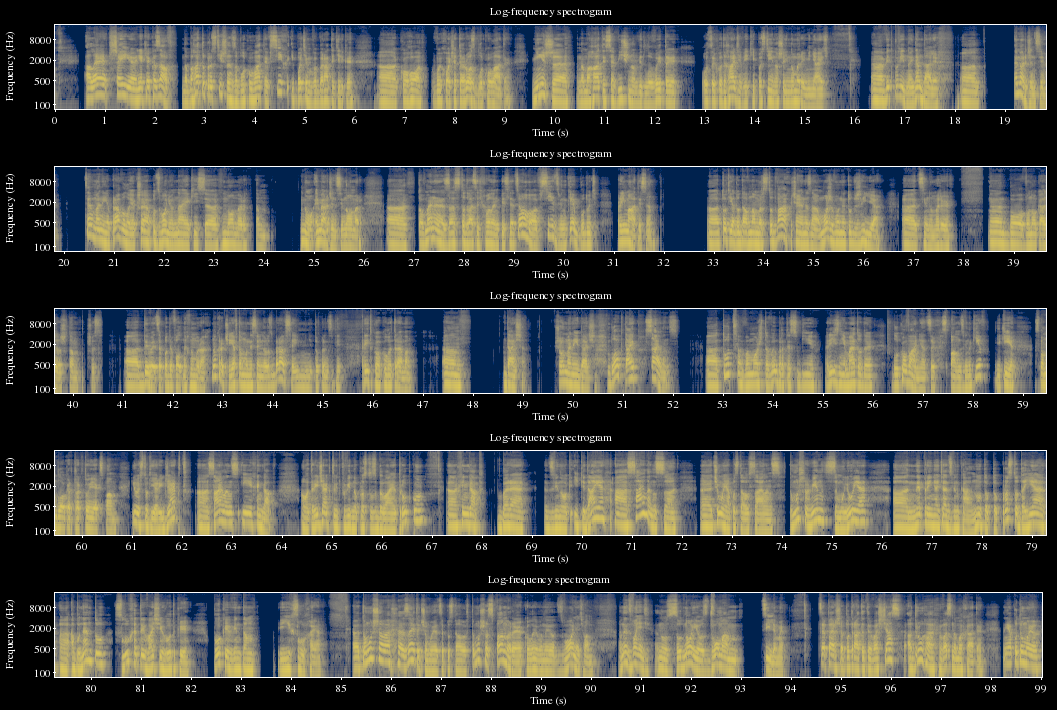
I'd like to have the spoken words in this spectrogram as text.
Але ще й, як я казав, набагато простіше заблокувати всіх і потім вибирати тільки е, кого ви хочете розблокувати, ніж е, намагатися вічно відловити оцих от гадів, які постійно ще й номери міняють. Е, відповідно, йдемо далі. Е, emergency. Це в мене є правило, якщо я подзвоню на якийсь е, номер, там, ну, emergency номер, е, то в мене за 120 хвилин після цього всі дзвінки будуть прийматися. Е, тут я додав номер 102, хоча я не знаю, може вони тут вже є, ці номери. Бо воно каже, що там щось дивиться по дефолтних номерах. Ну, коротше, я в тому не сильно розбирався, і мені то, в принципі, рідко коли треба. Далі. Що в мене і далі? Блок Type Silence. Е, Тут ви можете вибрати собі різні методи блокування цих спам-дзвінків, які спам-блокер трактує як спам. І ось тут є Reject, е, Silence і Hang Up. От, Reject, відповідно, просто збиває трубку. Е, Hang Up бере дзвінок і кидає. А Silence. Чому я поставив Silence? Тому що він симулює неприйняття дзвінка. Ну, тобто, просто дає е, абоненту слухати ваші гудки, поки він там їх слухає. Е, Тому що, е, знаєте, чому я це поставив? Тому що спамери, коли вони от дзвонять вам, вони дзвонять ну, з одною, з двома цілями. Це перше потратити ваш час, а друга вас намахати. Ну, я подумаю,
